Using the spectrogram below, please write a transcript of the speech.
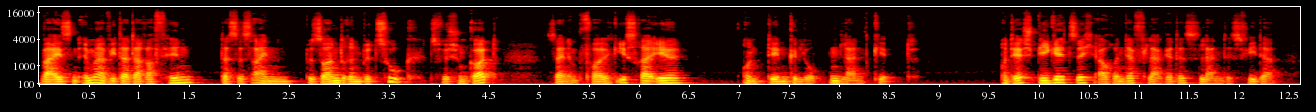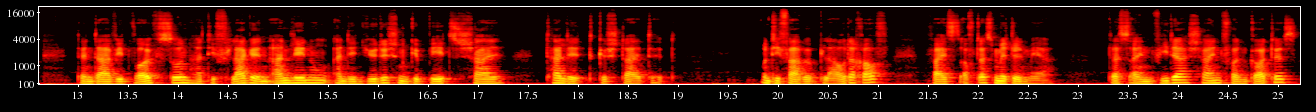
weisen immer wieder darauf hin, dass es einen besonderen Bezug zwischen Gott, seinem Volk Israel und dem gelobten Land gibt. Und der spiegelt sich auch in der Flagge des Landes wider. Denn David Wolfsohn hat die Flagge in Anlehnung an den jüdischen Gebetsschall Talit gestaltet. Und die Farbe Blau darauf weist auf das Mittelmeer, das ein Widerschein von Gottes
